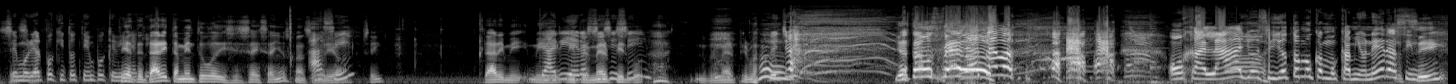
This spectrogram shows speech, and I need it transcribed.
sí, Se murió sí. al poquito tiempo que vine Fíjate, aquí. Dari también tuvo 16 años cuando se ¿Ah, murió. sí? Sí. Dari, mi, mi, Dari mi era, primer sí, pitbull. Mi primer pitbull. ¡Ya estamos pedos! Ya estamos- Ojalá, yo, si yo tomo como camionera sin, Sí.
